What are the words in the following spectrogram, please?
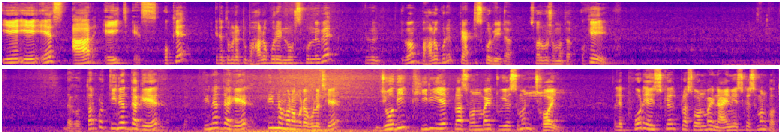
A A, S, R, H, S, okay? এটা তোমরা একটু ভালো করে নোটস করে নেবে এবং- ভালো করে প্র্যাকটিস করবে এটা সর্বসমতা ওকে? দেখো, তারপর তিনের দাগের তিনের দাগের তিন নম্বর অঙ্কটা বলেছে, যদি three A plus one by two A সমান ছয়, তাহলে four A square plus one by nine A square সমান কত?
